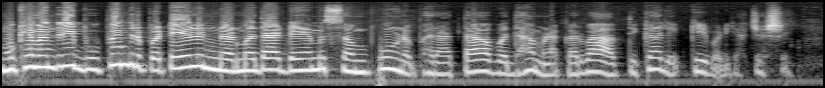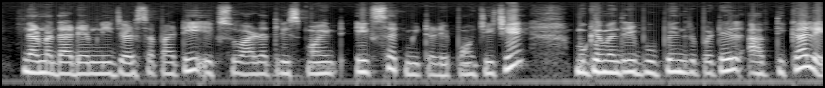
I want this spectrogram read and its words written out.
મુખ્યમંત્રી ભૂપેન્દ્ર પટેલ નર્મદા ડેમ સંપૂર્ણ ભરાતા વધામણા કરવા આવતીકાલે કેવડિયા જશે. નર્મદા ડેમની જળસપાટી એકસો આડત્રીસ પોઈન્ટ એકસઠ મીટરે પહોંચી છે. મુખ્યમંત્રી ભૂપેન્દ્ર પટેલ આવતીકાલે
